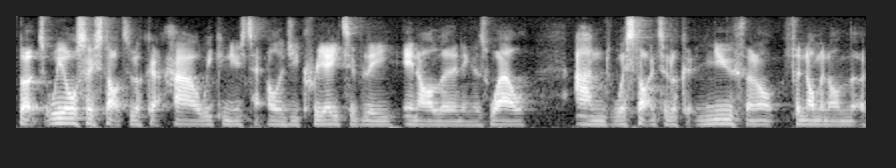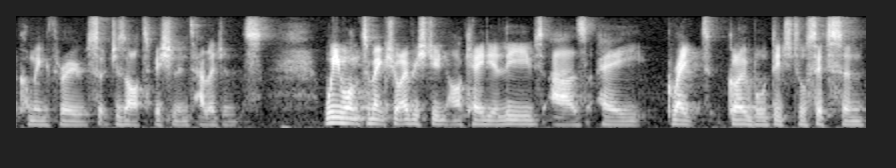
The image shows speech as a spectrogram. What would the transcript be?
But we also start to look at how we can use technology creatively in our learning as well. And we're starting to look at new phenom- phenomenon that are coming through, such as artificial intelligence. We want to make sure every student Arcadia leaves as a great global digital citizen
